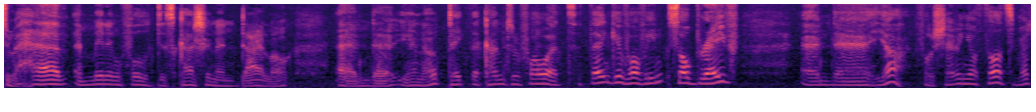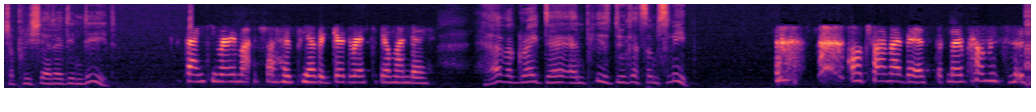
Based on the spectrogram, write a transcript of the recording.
to have a meaningful discussion and dialogue and, uh, you know, take the country forward. Thank you for being so brave and, uh, yeah, for sharing your thoughts. Much appreciated indeed. Thank you very much. I hope you have a good rest of your Monday. Have a great day and please do get some sleep. I'll try my best, but no promises.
